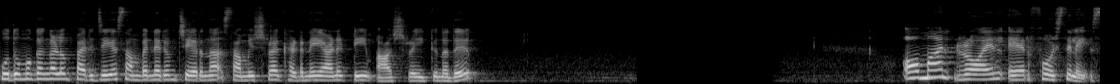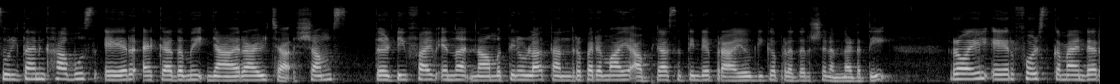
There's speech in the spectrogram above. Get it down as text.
പുതുമുഖങ്ങളും പരിചയസമ്പന്നരും ചേർന്ന സമ്മിശ്ര ഘടനയാണ് ടീം ആശ്രയിക്കുന്നത്. ഒമാൻ റോയൽ എയർഫോഴ്സിലെ സുൽത്താൻ ഖാബൂസ് എയർ അക്കാദമി ഞായറാഴ്ച ഷംസ് തേർട്ടി ഫൈവ് എന്ന നാമത്തിലുള്ള തന്ത്രപരമായ അഭ്യാസത്തിന്റെ പ്രായോഗിക പ്രദർശനം നടത്തി. Royal Air Force commander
